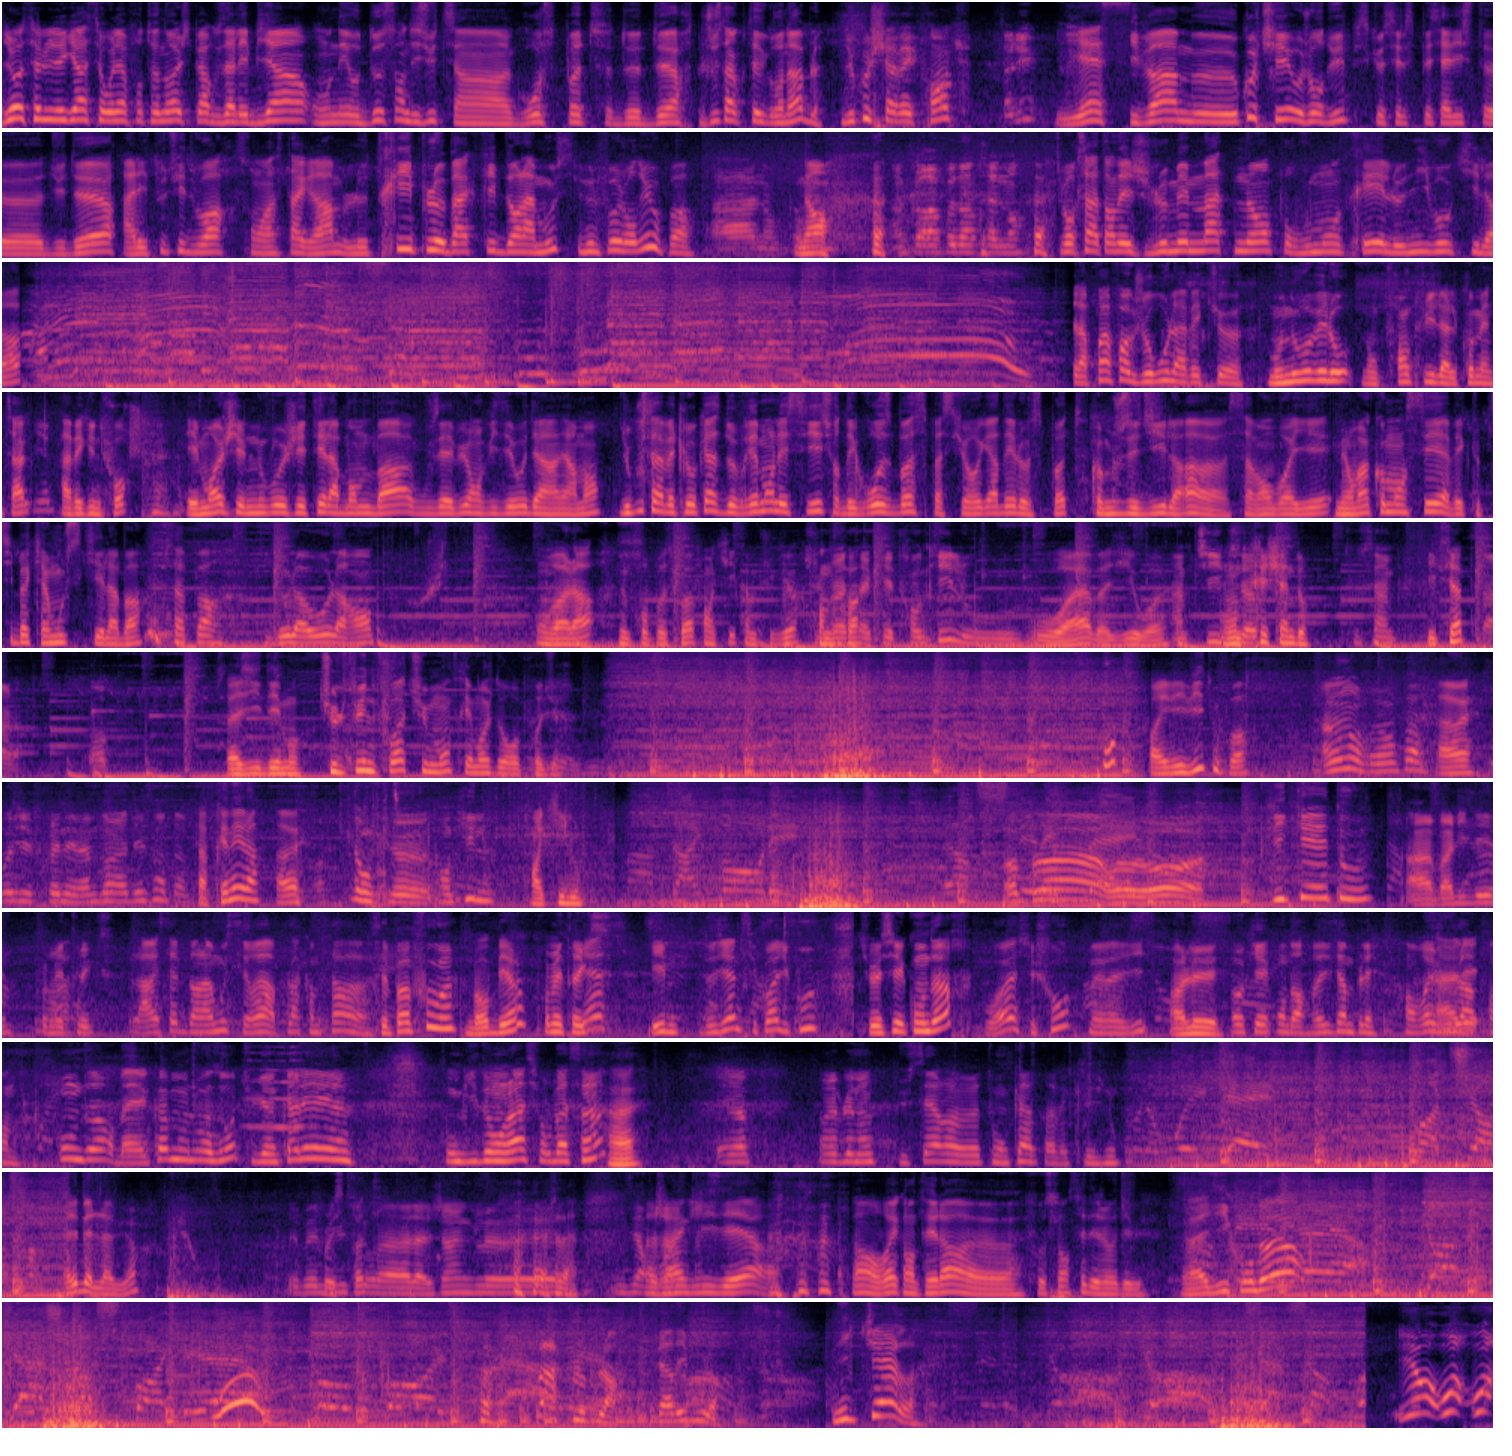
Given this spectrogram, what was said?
Yo salut les gars c'est Aurélien Fontenoy, j'espère que vous allez bien. On est au 218, c'est un gros spot de dirt juste à côté de Grenoble. Du coup je suis avec Franck. Salut. Yes. Il va me coacher aujourd'hui puisque c'est le spécialiste euh, du dirt. Allez tout de suite voir son Instagram, le triple backflip dans la mousse. Tu nous le fais aujourd'hui ou pas? Ah non quand Non. même. Encore un peu d'entraînement. C'est pour ça attendez je le mets maintenant pour vous montrer le niveau qu'il a C'est la première fois que je roule avec euh, mon nouveau vélo. Donc Franck lui il a le Commental avec une fourche. Et moi j'ai le nouveau GT la Bamba que vous avez vu en vidéo dernièrement. Du coup ça va être l'occasion de vraiment l'essayer sur des grosses bosses parce que regardez le spot. Comme je vous ai dit là euh, ça va envoyer. Mais on va commencer avec le petit bac à mousse qui est là-bas. Ça part de là-haut la rampe. On va là. Tu nous proposes quoi Francky comme figure Tu veux attaquer tranquille ou Ouais vas-y ouais. un petit Monte crescendo. tout simple X-up Ça là. Hop. Vas-y démo. Tu le fais une fois, tu montres et moi je dois reproduire. Faut arriver vite ou pas Ah non non vraiment pas Ah ouais. Moi j'ai freiné même dans la descente peu. T'as freiné là Ah ouais. Donc euh, tranquille Tranquillou. Hop là Oh là là Cliquez et tout Ah validé Premier trick La récepte dans la mousse c'est vrai à plat comme ça. C'est pas fou hein Bon bien Premier trick Yes. Bim Deuxième c'est quoi du coup Tu veux essayer Condor Ouais c'est chaud mais vas-y. Allez Ok Condor, vas-y ça me plaît. En vrai je voulais apprendre. Condor, bah, comme l'oiseau, tu viens caler euh, ton guidon là sur le bassin Ouais. et hop, enlève les mains. Tu serres euh, ton cadre avec les genoux. Elle est belle la vue hein. Belle les vue spots. sur la, la jungle. euh, La- Isère La Bois. jungle lisière. non en vrai quand t'es là euh, faut se lancer déjà au début. Vas-y Condor Paf le plat Faire des boules là. Nickel Yo oh, oh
